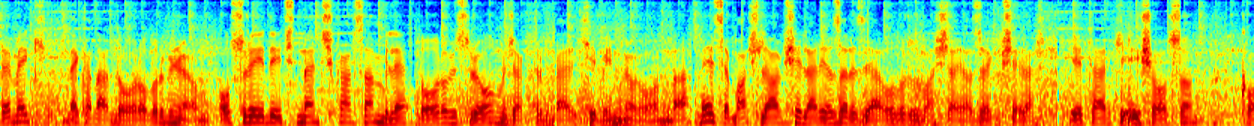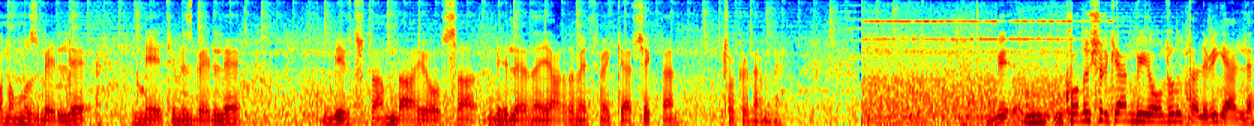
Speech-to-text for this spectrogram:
demek ne kadar doğru olur bilmiyorum. O süreyi de içinden çıkarsam bile doğru bir süre olmayacaktır belki bilmiyorum onda. Neyse başlığa bir şeyler yazarız ya oluruz başlığa yazacak bir şeyler. Yeter ki iş olsun, konumuz belli, niyetimiz belli. Bir tutam dahi olsa birilerine yardım etmek gerçekten çok önemli. Bir konuşurken bir yolculuk talebi geldi.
